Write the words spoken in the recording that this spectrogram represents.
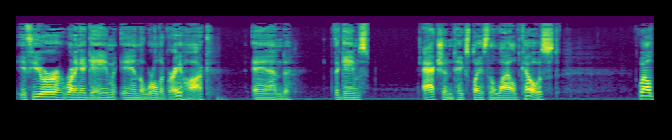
if you're running a game in the world of Greyhawk and the game's action takes place in the Wild Coast, well,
